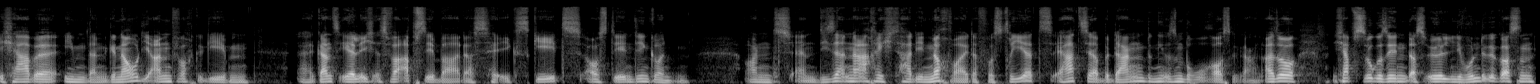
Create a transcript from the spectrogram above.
ich habe ihm dann genau die Antwort gegeben, äh, ganz ehrlich, es war absehbar, dass Herr X geht, aus den, den Gründen. Und ähm, diese Nachricht hat ihn noch weiter frustriert. Er hat es ja bedankt und aus dem Büro rausgegangen. Also ich habe es so gesehen, das Öl in die Wunde gegossen,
